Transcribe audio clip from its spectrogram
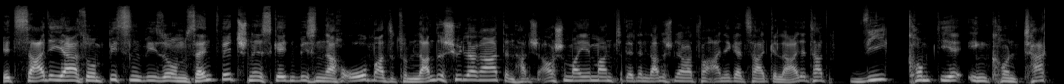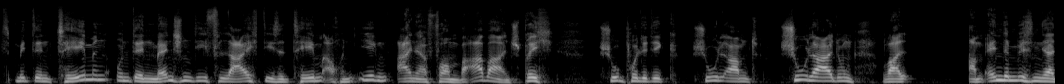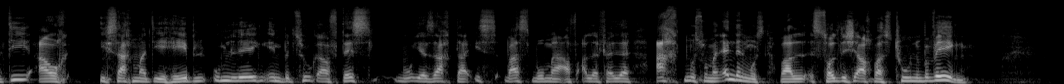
Jetzt seid ihr ja so ein bisschen wie so ein Sandwich. Ne? Es geht ein bisschen nach oben, also zum Landesschülerrat. Dann hatte ich auch schon mal jemand, der den Landesschülerrat vor einiger Zeit geleitet hat. Wie kommt ihr in Kontakt mit den Themen und den Menschen, die vielleicht diese Themen auch in irgendeiner Form bearbeiten? Sprich, Schulpolitik, Schulamt, Schulleitung, weil am Ende müssen ja die auch, ich sag mal, die Hebel umlegen in Bezug auf das, wo ihr sagt, da ist was, wo man auf alle Fälle achten muss, wo man ändern muss, weil es sollte sich ja auch was tun und bewegen.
